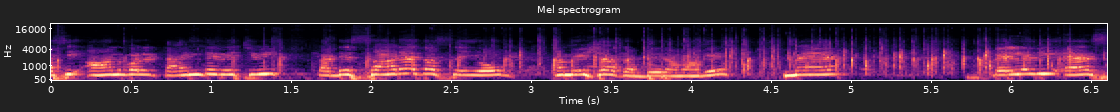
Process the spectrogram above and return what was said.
ਅਸੀਂ ਆਉਣ ਵਾਲੇ ਟਾਈਮ ਦੇ ਵਿੱਚ ਵੀ ਤੁਹਾਡੇ ਸਾਰਿਆਂ ਦਾ ਸਹਿਯੋਗ ਹਮੇਸ਼ਾ ਕਰਦੇ ਰਵਾਂਗੇ। ਮੈਂ ਪਹਿਲੇ ਵੀ ਇਸ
